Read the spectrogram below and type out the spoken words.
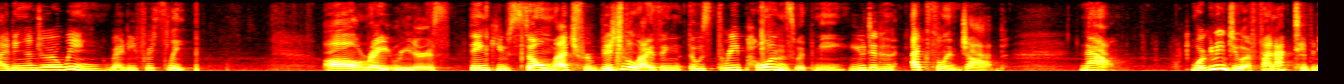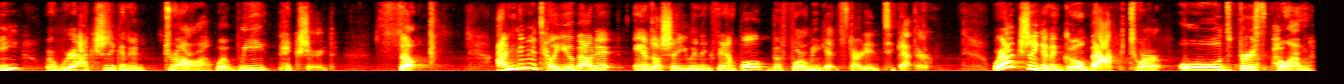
hiding under a wing, ready for sleep. All right, readers, thank you so much for visualizing those three poems with me. You did an excellent job. Now, we're gonna do a fun activity where we're actually gonna draw what we pictured. So, I'm gonna tell you about it and I'll show you an example before we get started together. We're actually gonna go back to our old first poem,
